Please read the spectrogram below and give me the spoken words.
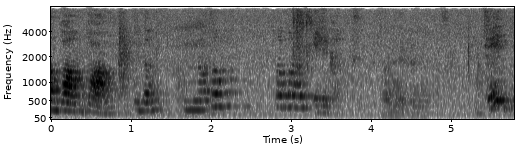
Pam pam pam. No to, no to, to elegant. No Okay.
